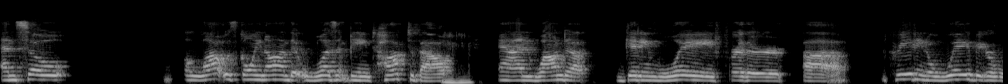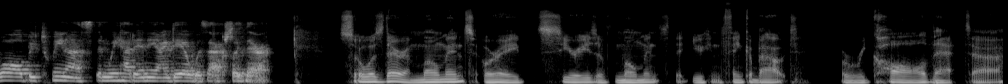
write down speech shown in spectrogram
And so a lot was going on that wasn't being talked about mm-hmm. and wound up getting way further uh, creating a way bigger wall between us than we had any idea was actually there. So, was there a moment or a series of moments that you can think about or recall that uh,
